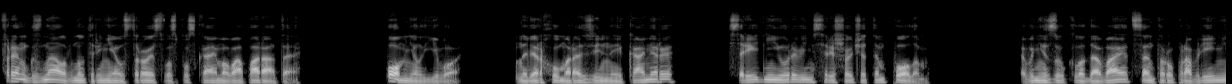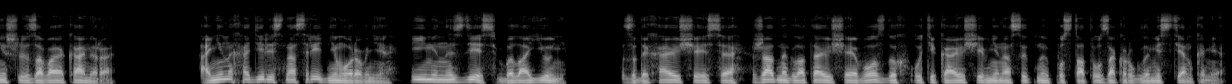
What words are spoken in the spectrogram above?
Фрэнк знал внутреннее устройство спускаемого аппарата. Помнил его. Наверху морозильные камеры, средний уровень с решетчатым полом. Внизу кладовая, центр управления, шлюзовая камера. Они находились на среднем уровне, и именно здесь была Юнь, задыхающаяся, жадно глотающая воздух, утекающий в ненасытную пустоту за круглыми стенками.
